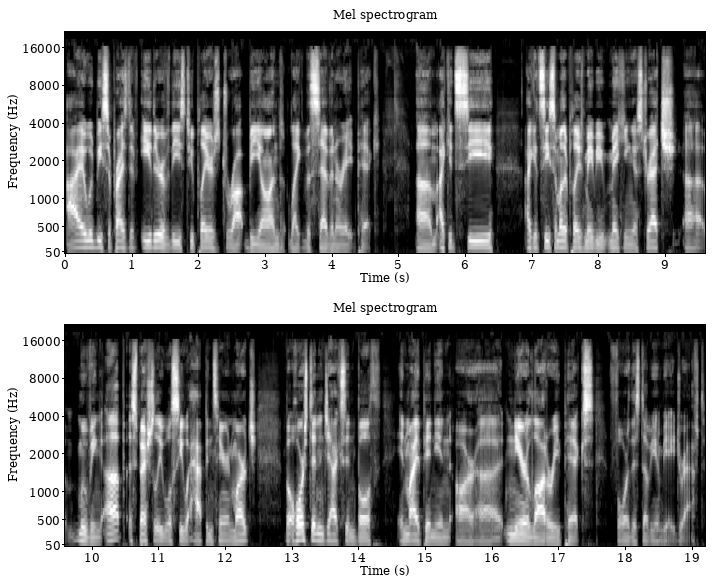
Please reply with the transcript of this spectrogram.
I would be surprised if either of these two players drop beyond like the seven or eight pick. Um, I could see, I could see some other players maybe making a stretch, uh, moving up. Especially, we'll see what happens here in March. But Horston and Jackson both, in my opinion, are uh, near lottery picks for this WNBA draft.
